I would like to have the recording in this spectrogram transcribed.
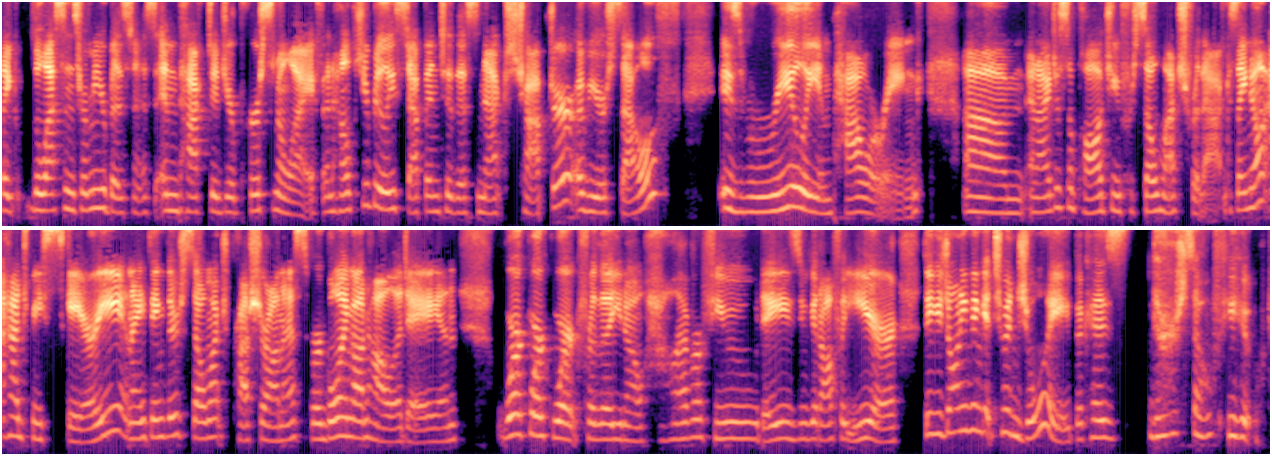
like the lessons from your business impacted your personal life and helped you really step into this next chapter of yourself is really empowering. Um, and I just applaud you for so much for that because I know it had to be scary. And I think there's so much pressure on us. We're going on holiday and work, work, work for the, you know, however few days you get off a year that you don't even get to enjoy because there are so few.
